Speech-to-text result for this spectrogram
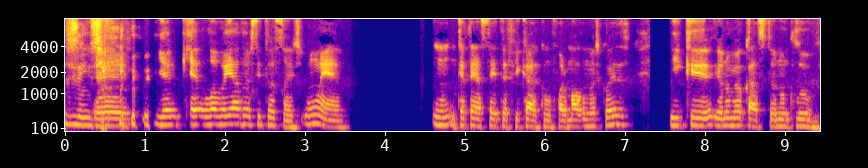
Sim, sim. Uh, e é, que é, logo aí há duas situações. Um é um, que até aceita ficar conforme algumas coisas e que eu no meu caso estou num clube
